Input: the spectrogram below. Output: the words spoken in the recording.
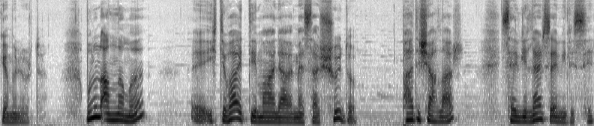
gömülürdü. Bunun anlamı e, ihtiva ettiği mana ve mesaj şuydu. Padişahlar, sevgililer sevgilisi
